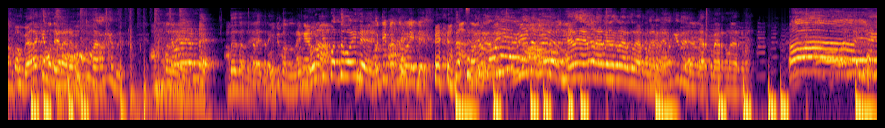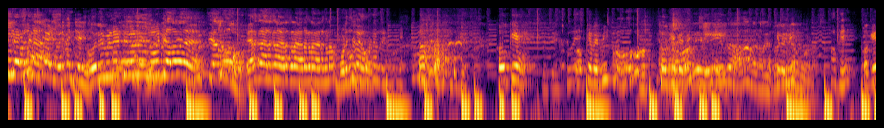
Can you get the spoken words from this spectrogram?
കഴിഞ്ഞ് ഇതിന് വേണ്ടിയാ നീ ഏതോ point കൂടെ റാഡി എടുക്ക് അഞ്ഞൂറ് റാഡിഷ് റാഡി എടുക്ക് റാഡിഷ് ആ പിടിച്ചു ഓ നൈസ് ഓ, വിറയ്ക്കുന്നുണ്ട് ഈ റാഡി ഉപ്പ് വിറക്കുന്നത്. നൂറ്റിപ്പത്ത് പോയിന്റ് നൂറ്റി പത്ത് പോയിന്റ് ഒരു മിനിറ്റ് കഴിഞ്ഞു ഒരു മിനിറ്റിനുള്ളിൽ നൂറ്റി അറുപത് ഇറക്കണം ഇറക്കണം ഇറക്കണം ഇറക്കണം ഇറക്കണം പൊളിച്ചു okay okay baby okay baby ഇത് അതാണ് കളി. ഓക്കെ ബേബി ഓക്കെ ഓക്കെ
